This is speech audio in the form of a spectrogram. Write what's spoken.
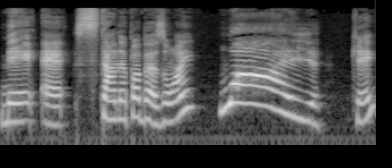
Mais euh, si tu n'en as pas besoin, why? OK?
